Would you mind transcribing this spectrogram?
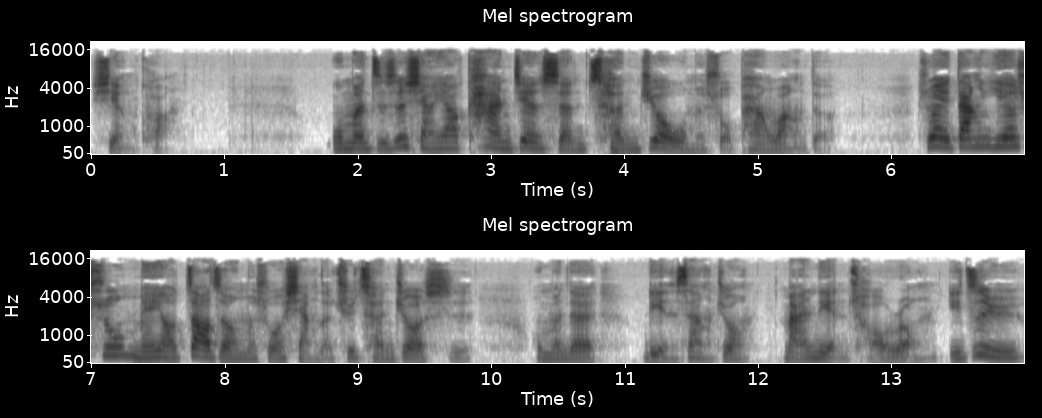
现况。我们只是想要看见神成就我们所盼望的，所以当耶稣没有照着我们所想的去成就时，我们的脸上就满脸愁容，以至于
